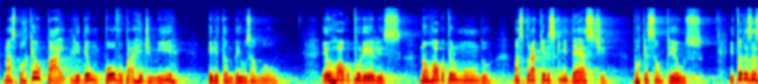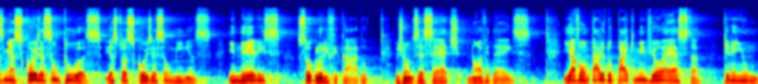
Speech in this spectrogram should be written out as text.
Mas porque o Pai lhe deu um povo para redimir, ele também os amou. Eu rogo por eles, não rogo pelo mundo, mas por aqueles que me deste, porque são teus. E todas as minhas coisas são tuas, e as tuas coisas são minhas, e neles sou glorificado. João 17, 9 e 10. E a vontade do Pai que me enviou é esta: que nenhum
